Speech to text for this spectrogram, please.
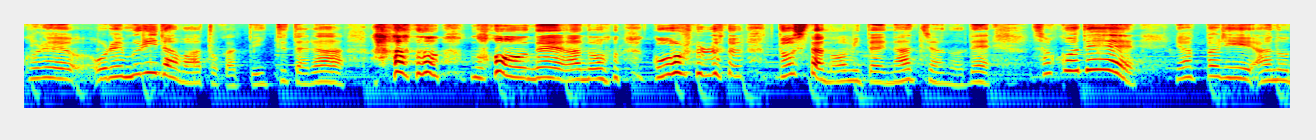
これ俺無理だわとかって言ってたらあのもうねあのゴールどうしたのみたいになっちゃうのでそこでやっぱりあの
